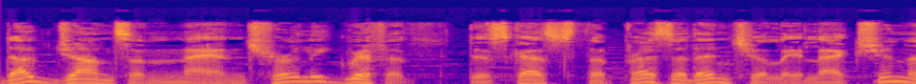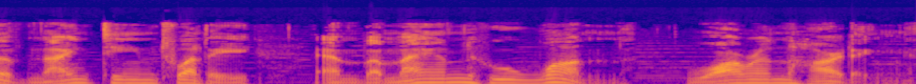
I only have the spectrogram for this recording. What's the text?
Doug Johnson and Shirley Griffith discuss the presidential election of 1920 and the man who won, Warren Harding.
